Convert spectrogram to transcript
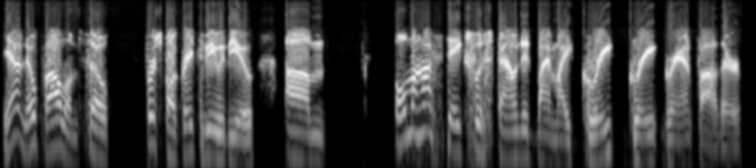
Yeah, no problem. So, first of all, great to be with you. Um, Omaha Steaks was founded by my great great grandfather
